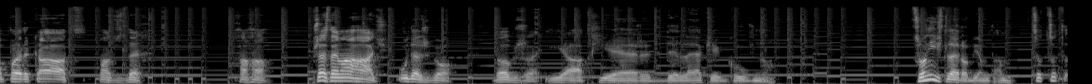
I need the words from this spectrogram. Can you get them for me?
uppercut. Patrz, zdech. Haha. Przestań machać, uderz go. Dobrze, ja pierdyle, jakie gówno. Co oni źle robią tam? Co, co to?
